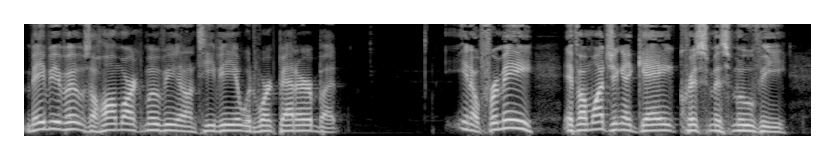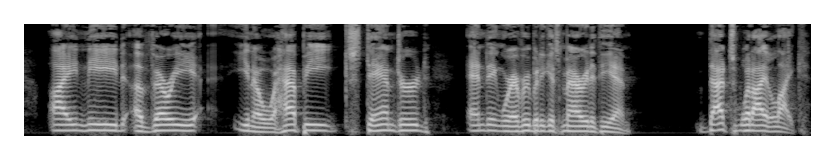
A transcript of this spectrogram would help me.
Maybe if it was a Hallmark movie on TV, it would work better. But, you know, for me, if I'm watching a gay Christmas movie, I need a very you know, happy standard ending where everybody gets married at the end. That's what I like.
